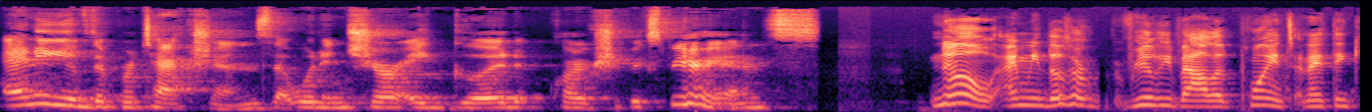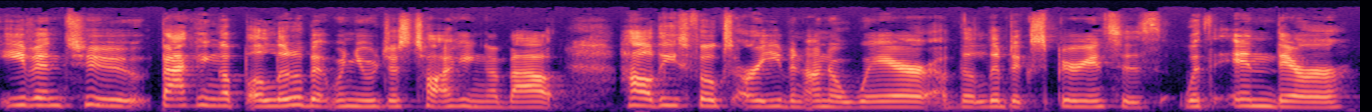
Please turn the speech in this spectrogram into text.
any of the protections that would ensure a good clerkship experience. No, I mean, those are really valid points. And I think even to backing up a little bit when you were just talking about how these folks are even unaware of the lived experiences within their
